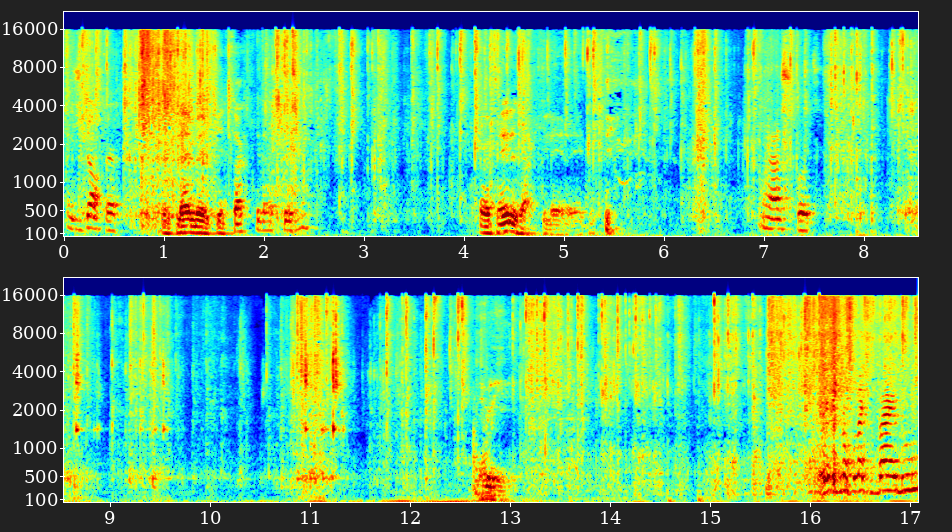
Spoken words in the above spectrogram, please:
Is dat het? Een klein beetje het zakje laten zitten. En het hele zakje leeg eten. Ja, is goed. Yummy. Even nog lekker bij doen.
